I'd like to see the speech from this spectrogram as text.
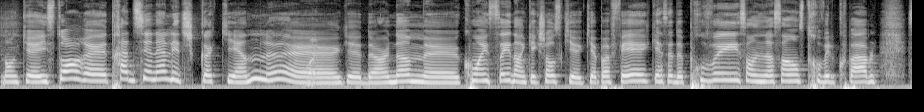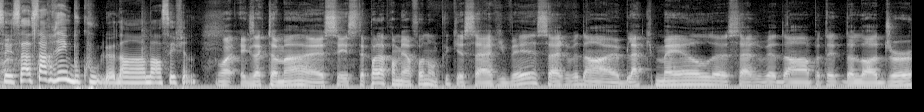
Donc, histoire traditionnelle Hitchcockienne, là, d'un homme coincé dans quelque chose qu'il n'a pas fait, qui essaie de prouver son innocence, trouver le coupable. C'est, ça, ça revient beaucoup là, dans, dans ces films. Ouais, exactement. c'était pas la première fois non plus que ça arrivait. Ça arrivait dans Blackmail, ça arrivait dans peut-être The Lodger,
